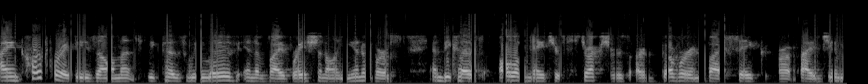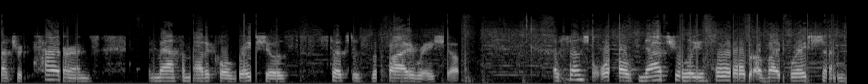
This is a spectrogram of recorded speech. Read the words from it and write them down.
I incorporate these elements because we live in a vibrational universe and because all of nature's structures are governed by, sacred, uh, by geometric patterns and mathematical ratios such as the phi ratio essential oils naturally hold a vibration,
